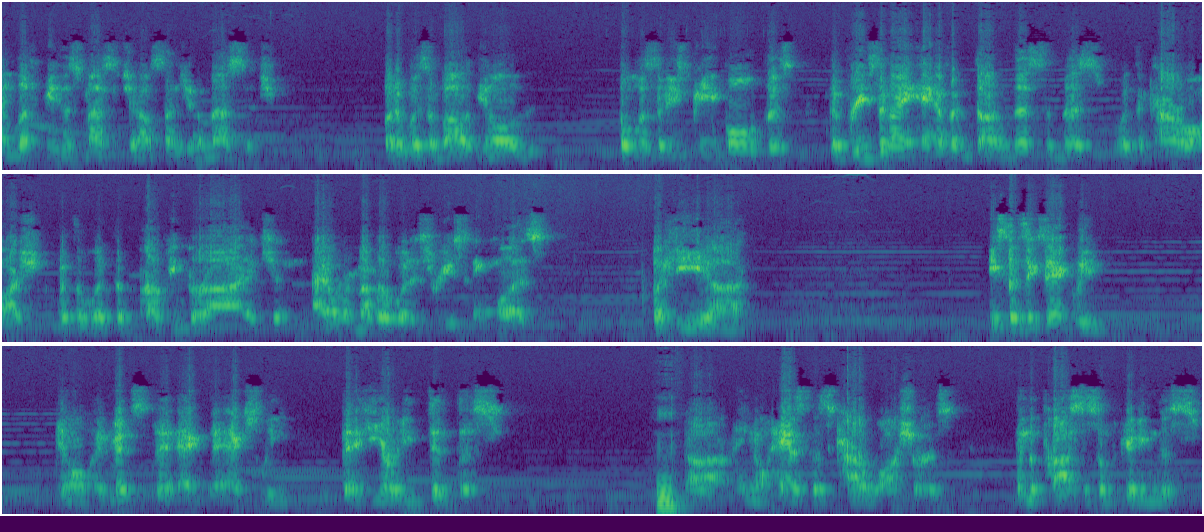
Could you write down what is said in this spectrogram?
and left me this message, and I'll send you the message. But it was about you know, don't listen to these people. This the reason I haven't done this and this with the car wash, with the with the parking garage, and I don't remember what his reasoning was, but he. uh he says exactly, you know, admits that actually that he already did this. Hmm. Uh, you know, has this car wash or is in the process of getting this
